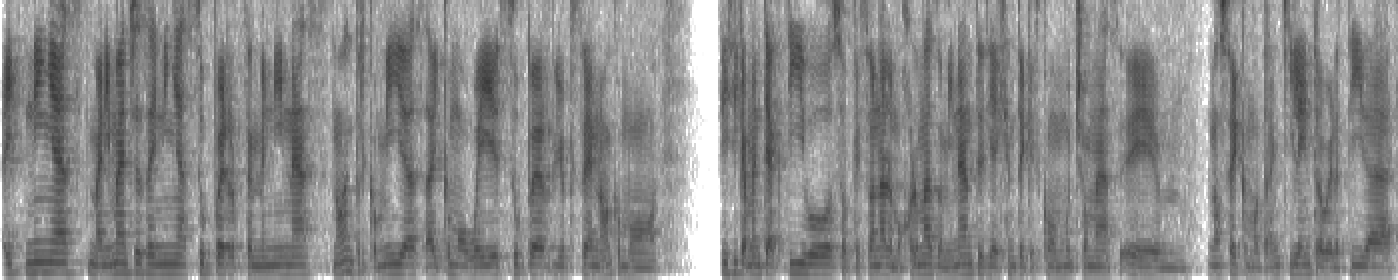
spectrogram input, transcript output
hay niñas marimachas, hay niñas súper femeninas, ¿no? Entre comillas, hay como güeyes súper, yo qué sé, ¿no? Como físicamente activos o que son a lo mejor más dominantes y hay gente que es como mucho más, eh, no sé, como tranquila, introvertida,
